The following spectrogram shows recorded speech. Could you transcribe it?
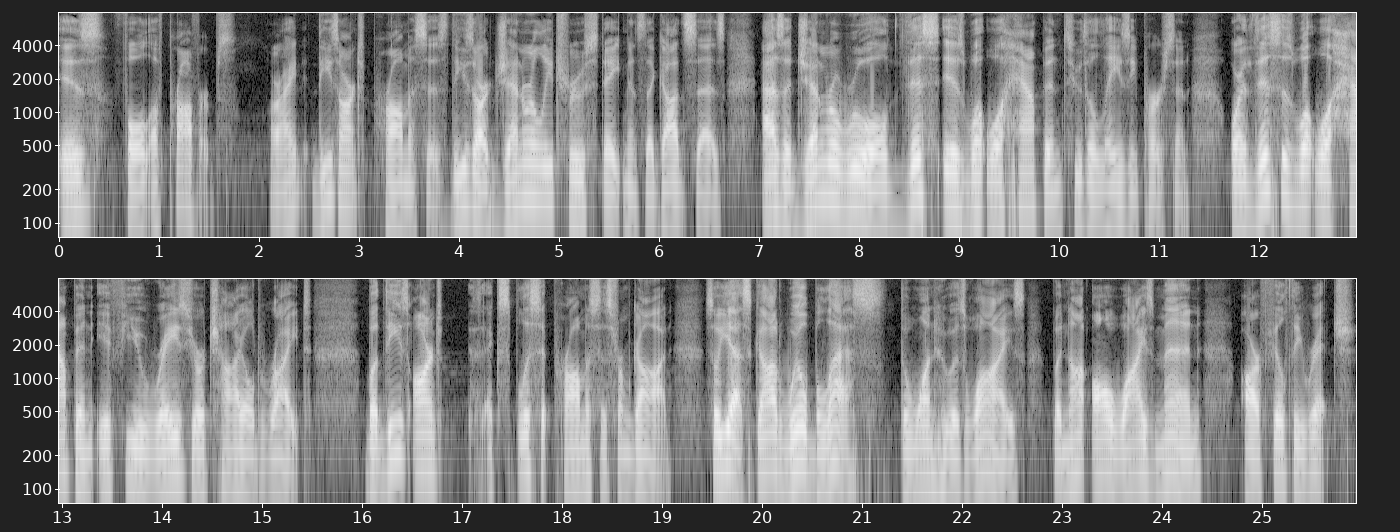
is full of proverbs. All right? These aren't promises. These are generally true statements that God says, as a general rule, this is what will happen to the lazy person, or this is what will happen if you raise your child right. But these aren't explicit promises from God. So, yes, God will bless the one who is wise, but not all wise men are filthy rich.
